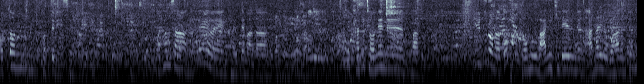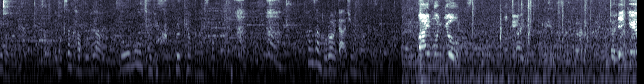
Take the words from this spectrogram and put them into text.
어떤 것들이 있을까? 항상 해외여행 갈 때마다 느끼는데 사실 가기 전에는 막 일부러라도 너무 많이 기대는 안 하려고 하는 편이거든요. 근데 막상 가보면 너무 재밌고 볼 게 많아서 항상 돌아올 때 아쉬운 것 같아요. Bye Monjo. Okay. Thank you.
